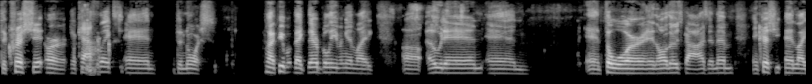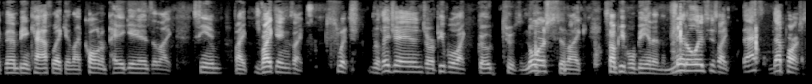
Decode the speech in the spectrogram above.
the Christian or the Catholics and the Norse. Like people like they're believing in like uh Odin and and Thor and all those guys and them and Christian and like them being Catholic and like calling them pagans and like seeing like Vikings like switch religions or people like go to the Norse and like some people being in the middle. It's just like that's that part's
